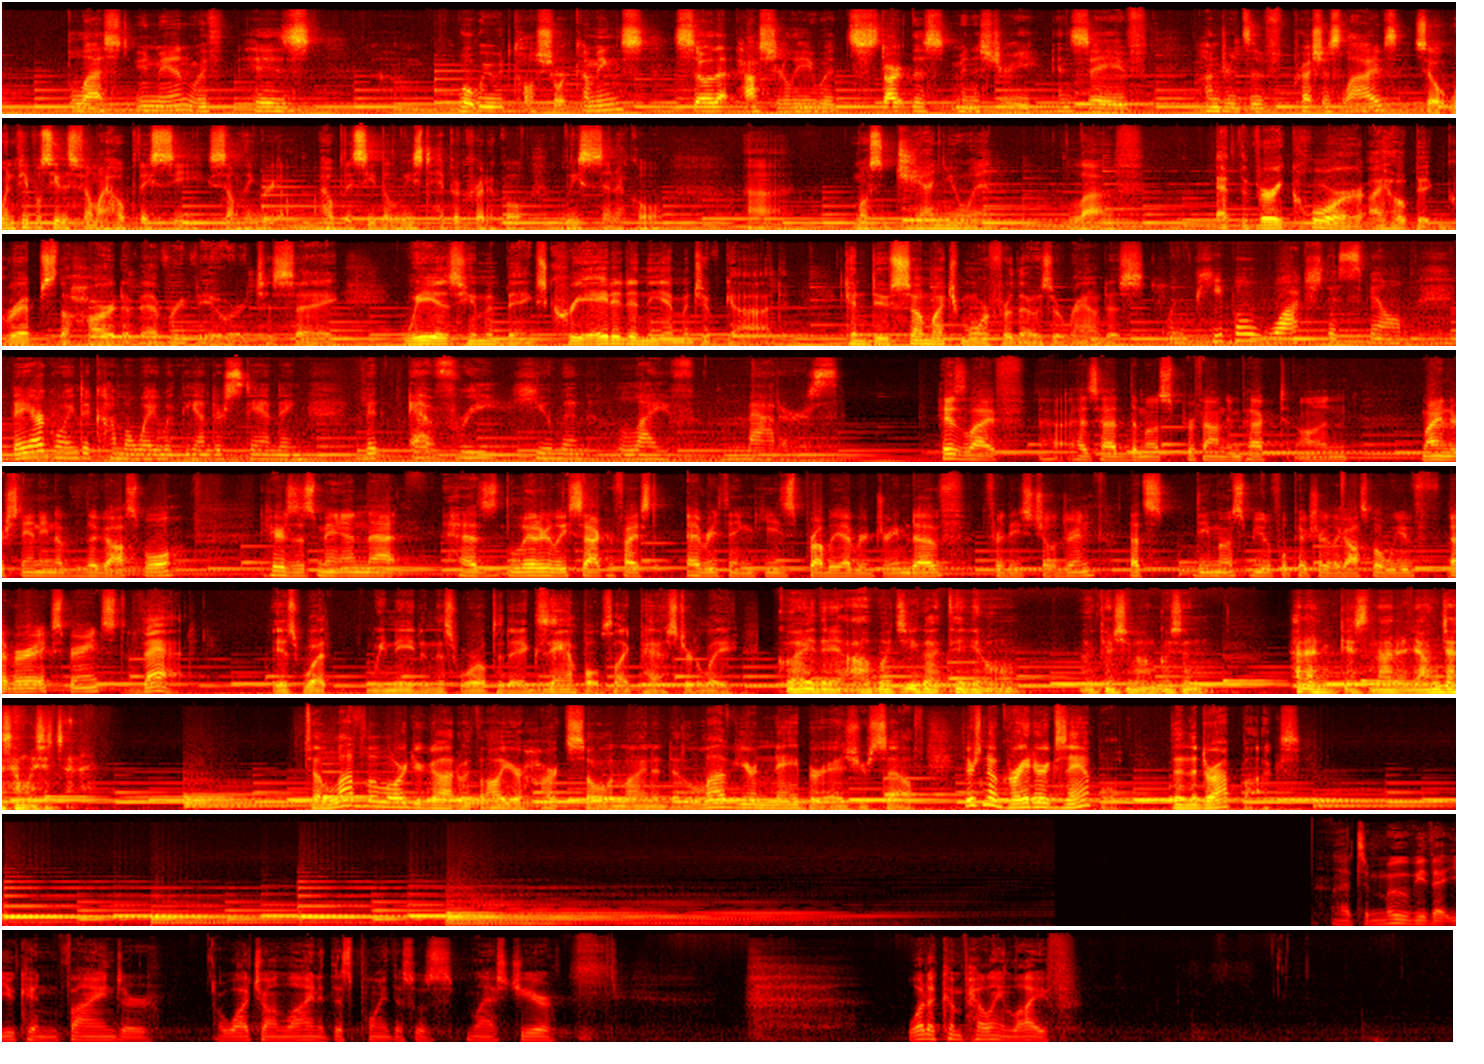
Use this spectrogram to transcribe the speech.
blessed Unman with his um, what we would call shortcomings so that Pastor Lee would start this ministry and save hundreds of precious lives. So when people see this film, I hope they see something real. I hope they see the least hypocritical, least cynical, uh, most genuine love. At the very core, I hope it grips the heart of every viewer to say, we as human beings, created in the image of God, can do so much more for those around us. When people watch this film, they are going to come away with the understanding that every human life matters. His life uh, has had the most profound impact on my understanding of the gospel. Here's this man that has literally sacrificed everything he's probably ever dreamed of for these children. That's the most beautiful picture of the gospel we've ever experienced. That is what we need in this world today. Examples like Pastor Lee. 그 아이들의 아버지가 되기로 결심한 것은 하나님께서 나를 양자 삼으셨잖아요. To love the Lord your God with all your heart, soul, and mind, and to love your neighbor as yourself. There's no greater example than the Dropbox. That's a movie that you can find or, watch online at this point. This was last year. What a compelling life.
